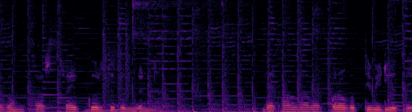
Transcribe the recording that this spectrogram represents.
এবং সাবস্ক্রাইব করতে ভুলবেন না। দেখা হবে আবার পরবর্তী ভিডিওতে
